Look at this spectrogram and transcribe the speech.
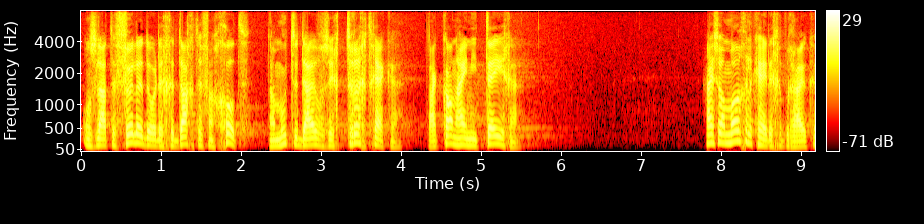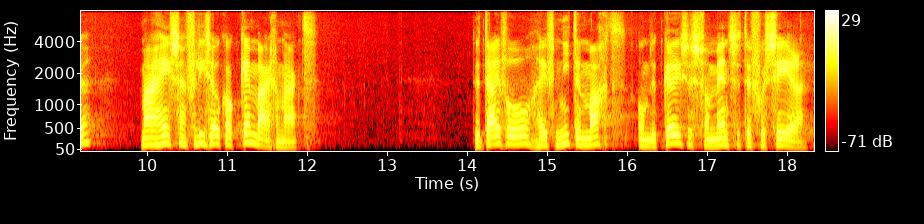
ons laten vullen door de gedachten van God, dan moet de duivel zich terugtrekken. Daar kan hij niet tegen. Hij zal mogelijkheden gebruiken, maar hij heeft zijn verlies ook al kenbaar gemaakt. De duivel heeft niet de macht om de keuzes van mensen te forceren.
